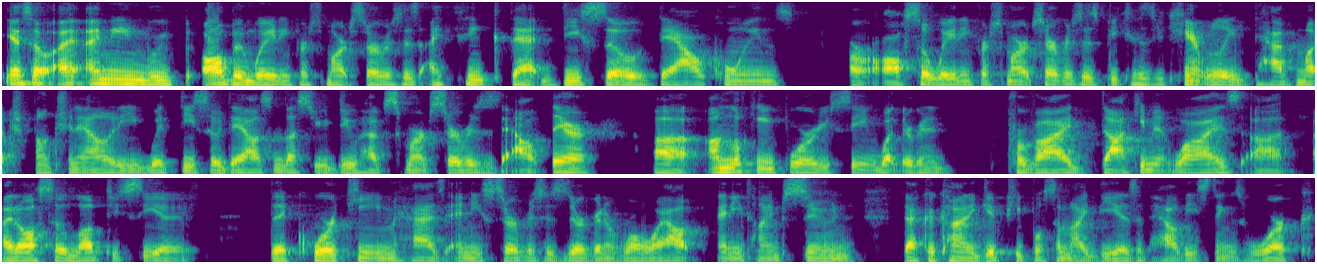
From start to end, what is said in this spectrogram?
Yeah, so I, I mean, we've all been waiting for smart services. I think that DeSo DAO coins are also waiting for smart services because you can't really have much functionality with DeSo DAOs unless you do have smart services out there. Uh, I'm looking forward to seeing what they're going to provide document wise. Uh, I'd also love to see if the core team has any services they're going to roll out anytime soon that could kind of give people some ideas of how these things work.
